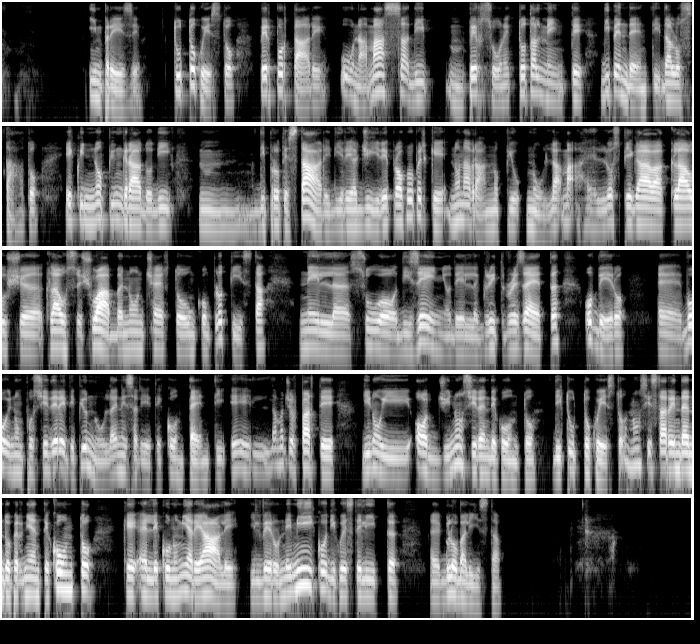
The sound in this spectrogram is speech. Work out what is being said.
imprese. Tutto questo per portare una massa di, mhmm, persone totalmente dipendenti dallo Stato e quindi non più in grado di mhmm, di protestare, di reagire proprio perché non avranno più nulla. Ma, ehm, lo spiegava Klaus Klaus Schwab, non certo un complottista, nel suo disegno del Great Reset, ovvero, ehm, voi non possiederete più nulla e ne sarete contenti. E la maggior parte di noi oggi non si rende conto di tutto questo, non si sta rendendo per niente conto che è l'economia reale il vero nemico di questa élite, ehm, globalista.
